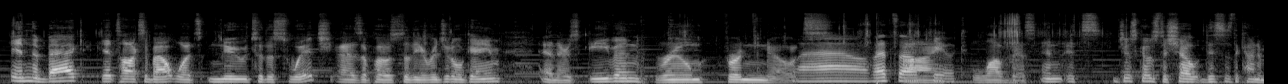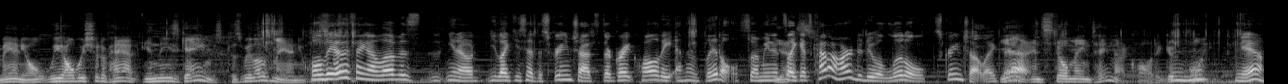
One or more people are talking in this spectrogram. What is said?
In the back, it talks about what's new to the Switch as opposed to the original game, and there's even room for notes. Wow, that's so I cute. love this. And it's just goes to show this is the kind of manual we always should have had in these games because we love manuals. Well, the other thing I love is, you know, like you said, the screenshots, they're great quality and they're little. So, I mean, it's like, it's kind of hard to do a little screenshot like yeah, that. Yeah, and still maintain that quality. Good Mm-hmm. point. Yeah.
